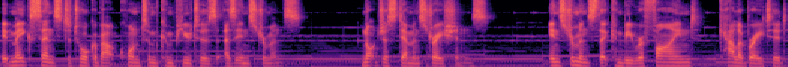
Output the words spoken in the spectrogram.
it makes sense to talk about quantum computers as instruments, not just demonstrations. Instruments that can be refined, calibrated,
